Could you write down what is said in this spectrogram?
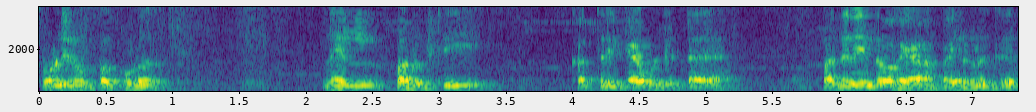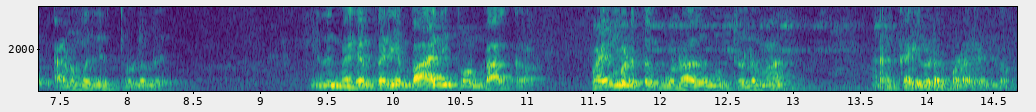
தொழில்நுட்ப குழு நெல் பருத்தி கத்திரிக்காய் உள்ளிட்ட பதினைந்து வகையான பயிர்களுக்கு அனுமதித்துள்ளது. இது மிகப்பெரிய பாதிப்பு உண்டாக்கும் பயன்படுத்தக்கூடாது முற்றிலுமா கைவிடப்பட வேண்டும்.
